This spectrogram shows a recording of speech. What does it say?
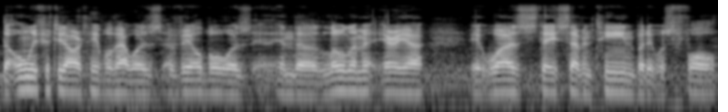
the only $50 table that was available was in the low limit area. It was stay 17, but it was full.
